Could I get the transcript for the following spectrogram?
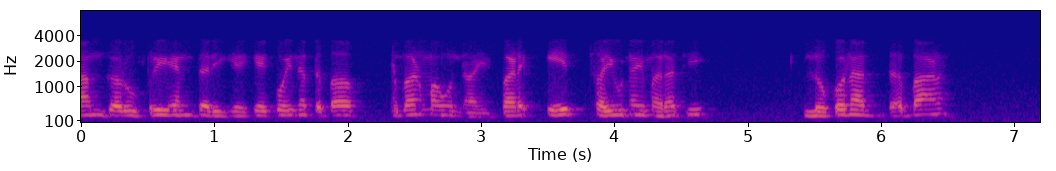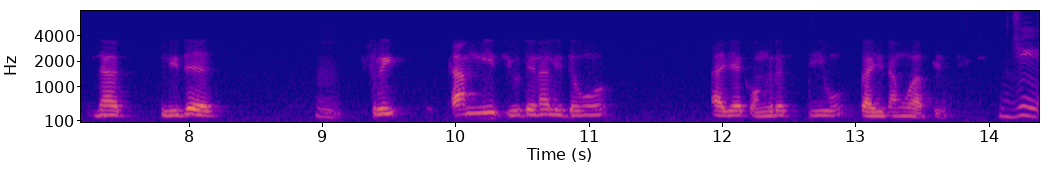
કામ કરું ફ્રી હેન્ડ તરીકે કે કોઈના દબાવ દબાણમાં હું નહીં. પણ એ થયું નહીં મારાથી. લોકોના દબાણના લીધે ફ્રી કામ નહીં થયું. તેના લીધે હું આજે કોંગ્રેસથી હું રાજીનામું આપીશ જી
